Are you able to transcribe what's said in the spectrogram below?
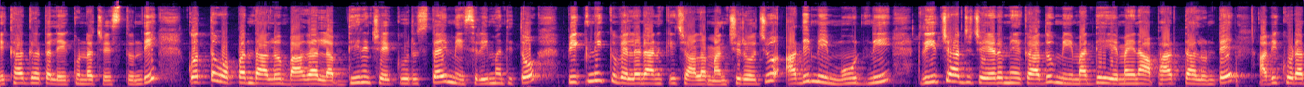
ఏకాగ్రత లేకుండా చేస్తుంది. కొత్త ఒప్పందాలు బాగా లబ్ధిని చేకూరుస్తాయి మీ శ్రీమతితో. పిక్నిక్ వెళ్ళడానికి చాలా మంచి రోజు. అది మీ మూడ్ని రీఛార్జ్ చేయడమే కాదు మీ మధ్య ఏమైనా అపార్థాలుంటే అవి కూడా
